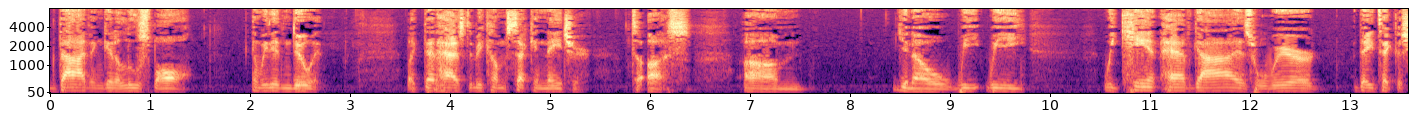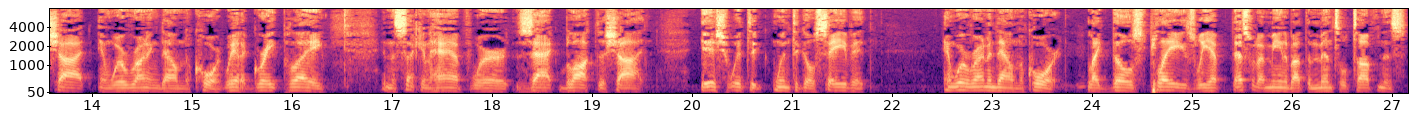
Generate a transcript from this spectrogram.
dive and get a loose ball, and we didn't do it. Like that has to become second nature to us. Um, you know, we we we can't have guys where we're they take a shot and we're running down the court. We had a great play in the second half where Zach blocked the shot. Ish went to went to go save it, and we're running down the court. Like those plays, we have. That's what I mean about the mental toughness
